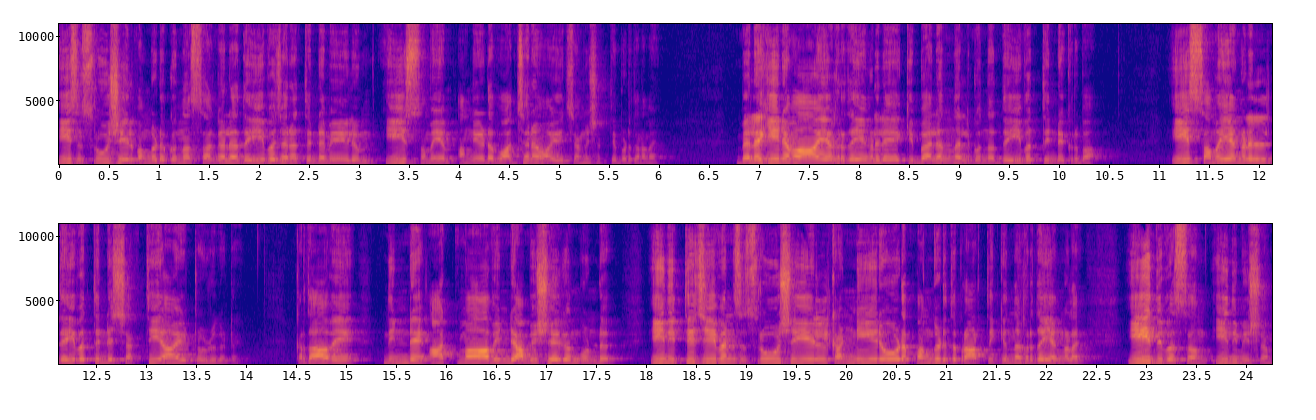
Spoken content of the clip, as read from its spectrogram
ഈ ശുശ്രൂഷയിൽ പങ്കെടുക്കുന്ന സകല ദൈവജനത്തിന്റെ മേലും ഈ സമയം അങ്ങയുടെ വചനം അയച്ച് അങ്ങ് ശക്തിപ്പെടുത്തണമേ. ബലഹീനമായ ഹൃദയങ്ങളിലേക്ക് ബലം നൽകുന്ന ദൈവത്തിന്റെ കൃപ ഈ സമയങ്ങളിൽ ദൈവത്തിന്റെ ശക്തിയായിട്ടൊഴുകട്ടെ കർത്താവെ നിന്റെ ആത്മാവിന്റെ അഭിഷേകം കൊണ്ട് ഈ നിത്യജീവൻ ശുശ്രൂഷയിൽ കണ്ണീരോടെ പങ്കെടുത്ത് പ്രാർത്ഥിക്കുന്ന ഹൃദയങ്ങളെ ഈ ദിവസം ഈ നിമിഷം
